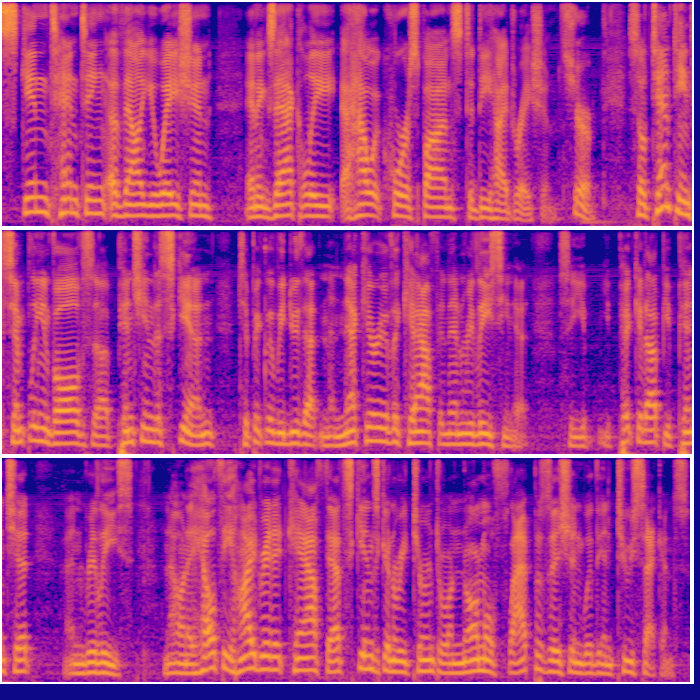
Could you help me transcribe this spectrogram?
skin tenting evaluation and exactly how it corresponds to dehydration. Sure. So, tenting simply involves uh, pinching the skin. Typically, we do that in the neck area of the calf and then releasing it. So, you, you pick it up, you pinch it, and release. Now, in a healthy, hydrated calf, that skin's going to return to a normal flat position within two seconds.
